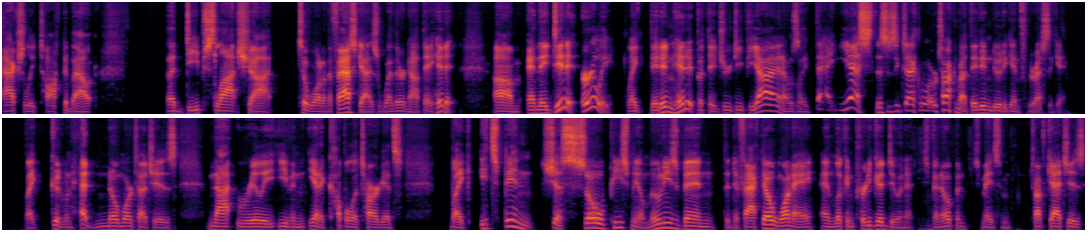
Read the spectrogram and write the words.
actually talked about a deep slot shot to one of the fast guys, whether or not they hit it. Um, and they did it early. Like they didn't hit it, but they drew DPI. And I was like, That yes, this is exactly what we're talking about. They didn't do it again for the rest of the game. Like Goodwin had no more touches, not really even, he had a couple of targets. Like it's been just so piecemeal. Mooney's been the de facto 1A and looking pretty good doing it. He's been open, he's made some tough catches,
